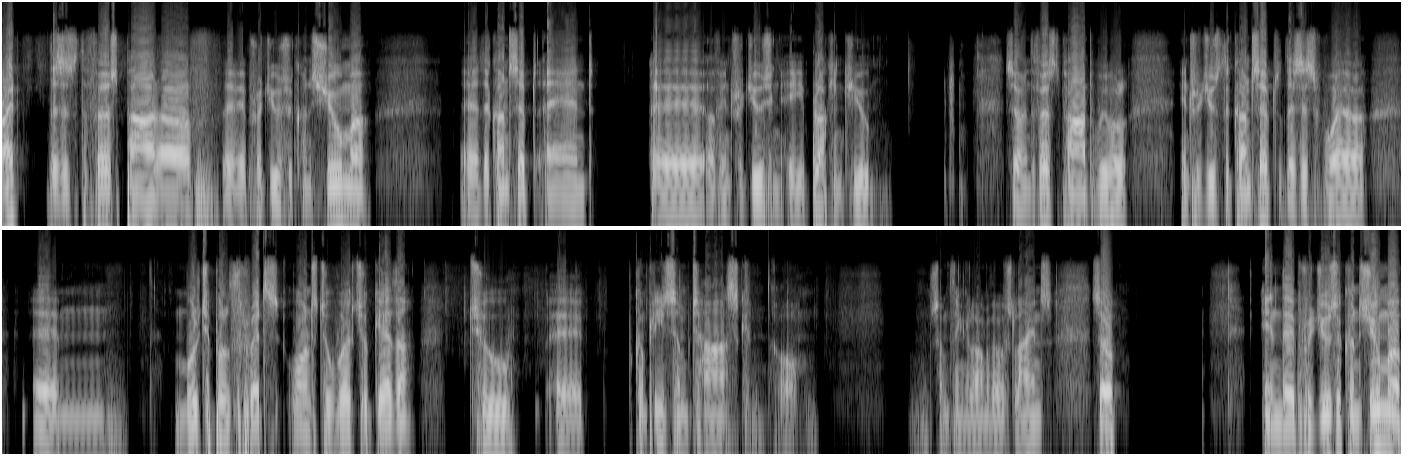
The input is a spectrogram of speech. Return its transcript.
right, this is the first part of uh, producer consumer, uh, the concept and uh, of introducing a blocking queue. So in the first part we will introduce the concept. This is where um, multiple threads want to work together to uh, complete some task or something along those lines. So in the producer consumer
